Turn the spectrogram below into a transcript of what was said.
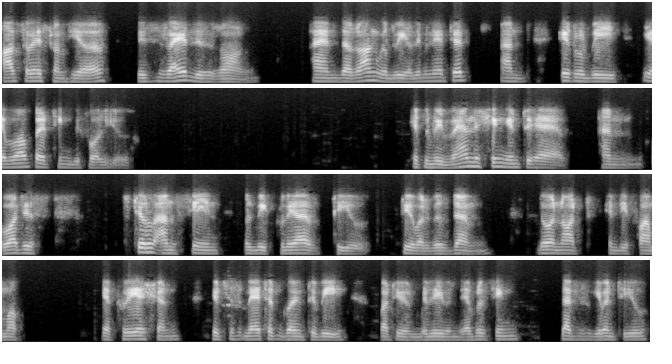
authorized from here. This is right, this is wrong. And the wrong will be eliminated and it will be evaporating before you. It will be vanishing into air, and what is still unseen will be clear to you, to your wisdom, though not in the form of a creation, which is later going to be, but you believe in everything that is given to you.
